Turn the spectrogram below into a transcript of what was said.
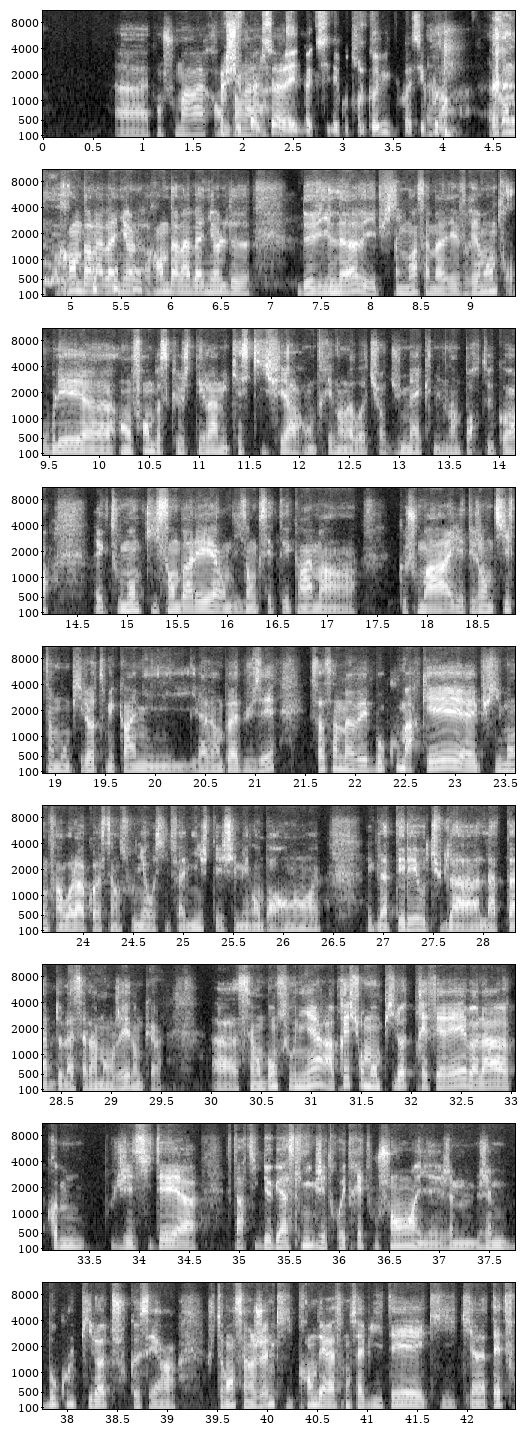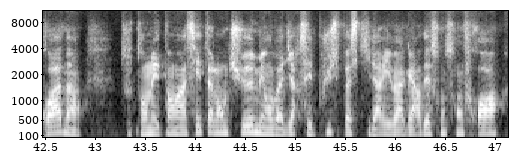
Euh, quand Schumacher rentre je suis dans pas la... le seul à être vacciné contre le Covid, quoi. C'est cool rentre, rentre, dans la bagnole, rentre dans la bagnole de, de Villeneuve. Et puis moi, ça m'avait vraiment troublé euh, enfant parce que j'étais là, mais qu'est-ce qu'il fait à rentrer dans la voiture du mec, mais n'importe quoi, avec tout le monde qui s'emballait en disant que c'était quand même un que Schumacher, il était gentil, c'était un bon pilote, mais quand même, il, il avait un peu abusé. Ça, ça m'avait beaucoup marqué. Et puis bon, enfin voilà quoi, c'était un souvenir aussi de famille. J'étais chez mes grands-parents euh, avec la télé au-dessus de la, la, table de la salle à manger, donc. Euh, euh c'est un bon souvenir. Après, sur mon pilote préféré, bah là, comme j'ai cité euh, cet article de Gasly que j'ai trouvé très touchant et j'aime beaucoup le pilote. Je trouve que c'est un justement c'est un jeune qui prend des responsabilités et qui, qui a la tête froide tout en étant assez talentueux, mais on va dire que c'est plus parce qu'il arrive à garder son sang-froid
